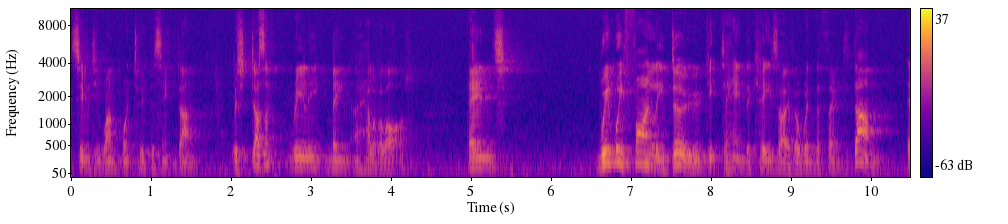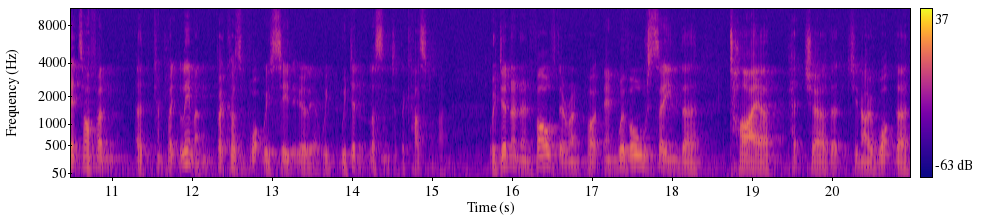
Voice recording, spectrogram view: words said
71.2% done, which doesn't really mean a hell of a lot. And when we finally do get to hand the keys over when the thing's done, it's often a complete lemon because of what we said earlier. We, we didn't listen to the customer. We didn't involve their input, and we've all seen the tire picture that, you know, what the,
